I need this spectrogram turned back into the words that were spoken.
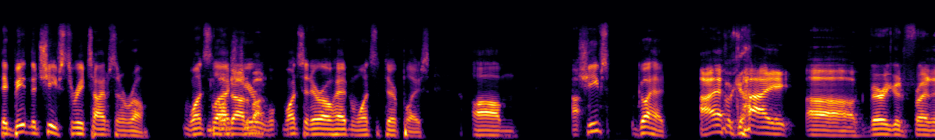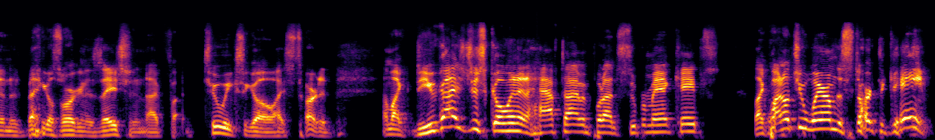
they've beaten the Chiefs three times in a row. Once no last year, once at Arrowhead, and once at their place. Um, uh, Chiefs, go ahead. I have a guy, a uh, very good friend in the Bengals organization, and I two weeks ago I started. I'm like, do you guys just go in at halftime and put on Superman capes? Like, why don't you wear them to start the game?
